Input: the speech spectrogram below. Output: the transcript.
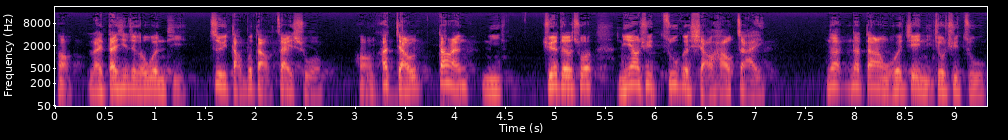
好，来担心这个问题，至于倒不倒再说。好，啊，假如当然你。觉得说你要去租个小豪宅，那那当然我会建议你就去租，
